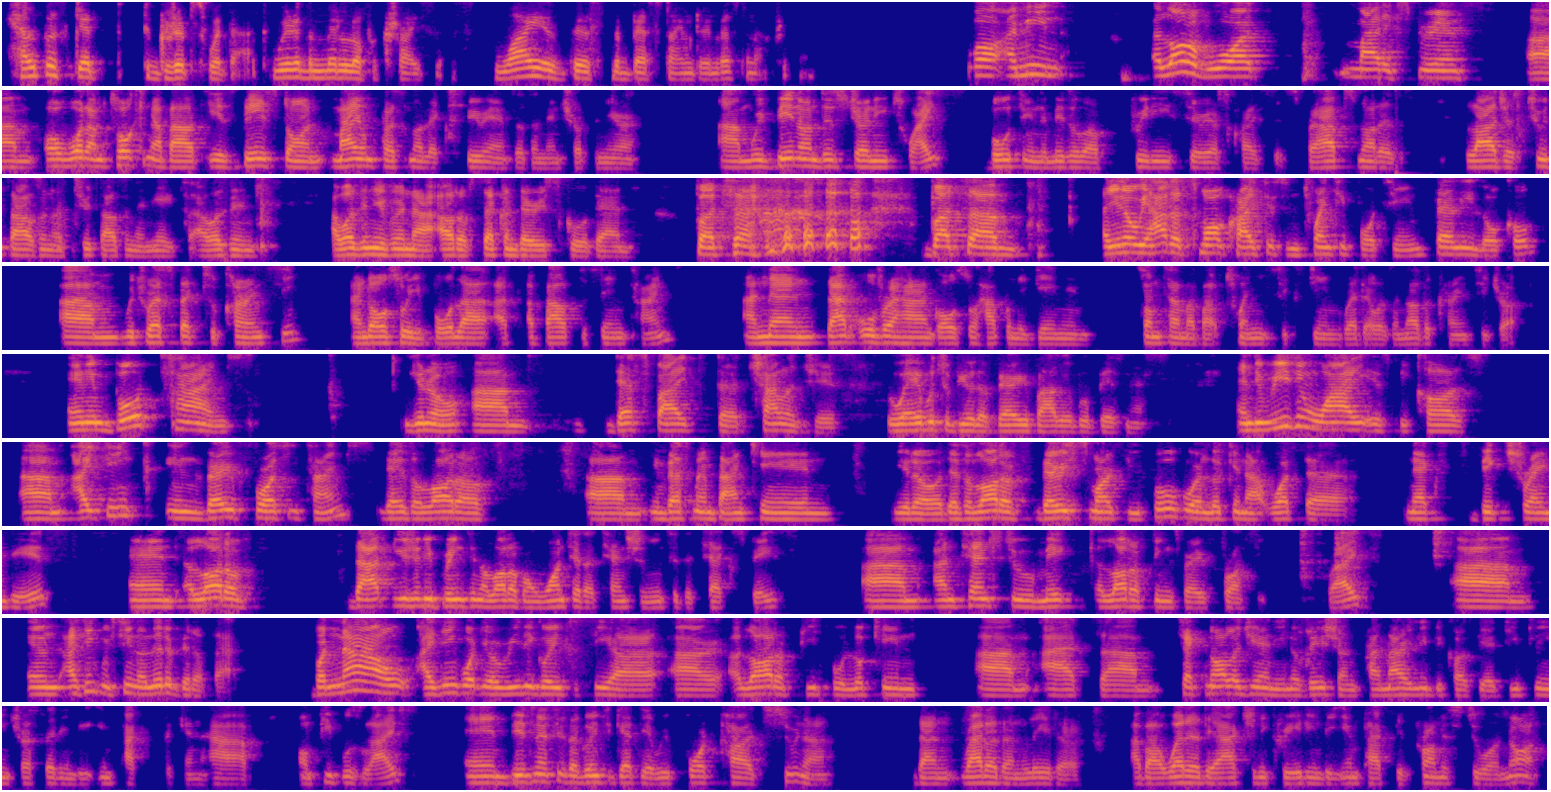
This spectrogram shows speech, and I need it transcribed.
help us get to grips with that. We're in the middle of a crisis. Why is this the best time to invest in Africa? Well, I mean, a lot of what my experience um, or what I'm talking about is based on my own personal experience as an entrepreneur. Um, we've been on this journey twice, both in the middle of pretty serious crisis, perhaps not as large as 2000 or 2008. I wasn't, I wasn't even uh, out of secondary school then. But, uh, but um, you know, we had a small crisis in 2014, fairly local, um, with respect to currency and also Ebola at about the same time. And then that overhang also happened again in sometime about 2016, where there was another currency drop. And in both times, you know, um, despite the challenges, we were able to build a very valuable business. And the reason why is because um, I think in very frothy times, there's a lot of um, investment banking, you know, there's a lot of very smart people who are looking at what the next big trend is. And a lot of that usually brings in a lot of unwanted attention into the tech space um, and tends to make a lot of things very frothy, right? Um, and I think we've seen a little bit of that. But now I think what you're really going to see are, are a lot of people looking um, at um, technology and innovation primarily because they're deeply interested in the impact it can have on people's lives. And businesses are going to get their report card sooner than rather than later about whether they're actually creating the impact they promised to or not.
